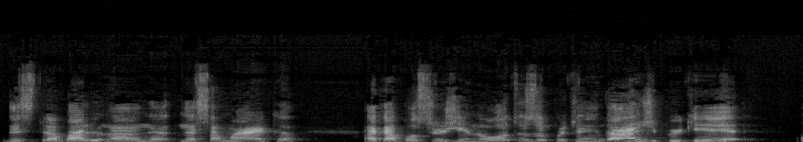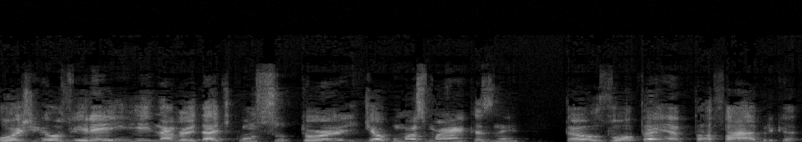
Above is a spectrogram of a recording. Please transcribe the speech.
desse trabalho na, nessa marca, acabou surgindo outras oportunidades, porque hoje eu virei, na verdade, consultor de algumas marcas, né? Então eu vou para a fábrica,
